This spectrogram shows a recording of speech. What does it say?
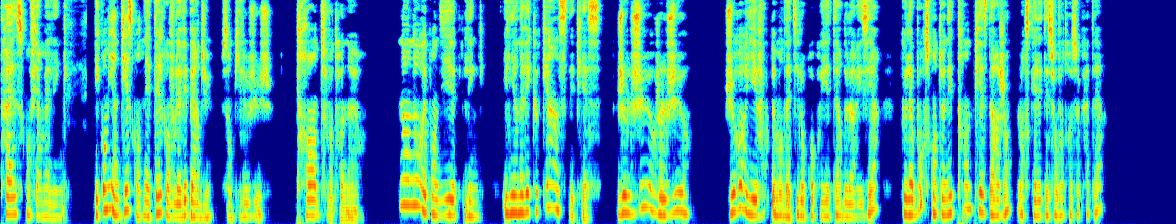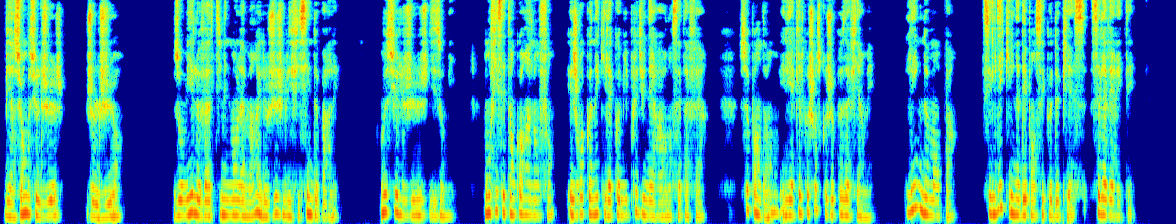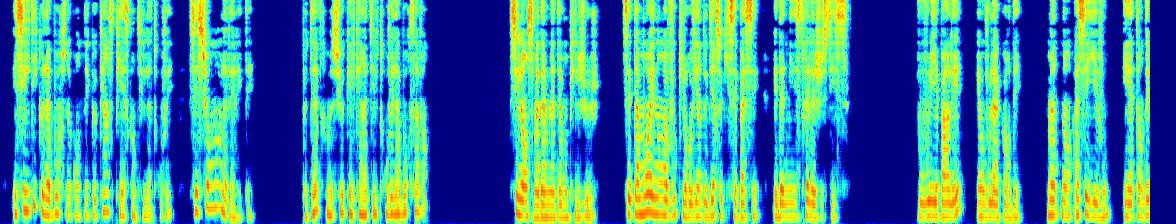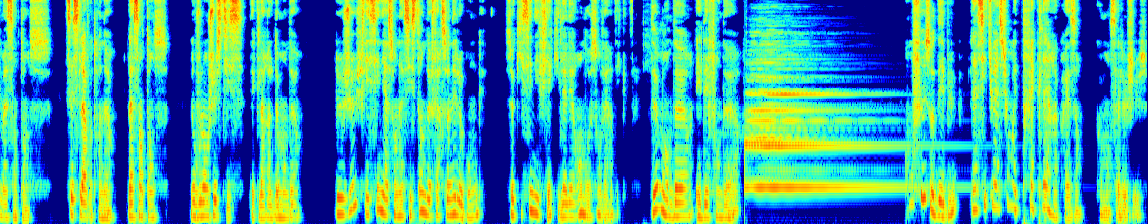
Treize, confirma Ling. Et combien de pièces contenait-elle quand vous l'avez perdue s'enquit le juge? Trente, votre honneur. Non, non, répondit Ling. Il n'y en avait que quinze des pièces. Je le jure, je le jure. Jureriez-vous, demanda-t-il au propriétaire de la rizière, que la bourse contenait trente pièces d'argent lorsqu'elle était sur votre secrétaire? Bien sûr, monsieur le juge. Je le jure. Zoumi leva timidement la main et le juge lui fit signe de parler. Monsieur le juge, dit Zoumi, mon fils est encore un enfant, et je reconnais qu'il a commis plus d'une erreur dans cette affaire. Cependant, il y a quelque chose que je peux affirmer. Ling ne ment pas. S'il dit qu'il n'a dépensé que deux pièces, c'est la vérité. Et s'il dit que la bourse ne contenait que quinze pièces quand il l'a trouvée, c'est sûrement la vérité. Peut-être, monsieur, quelqu'un a-t-il trouvé la bourse avant? Silence, madame, l'interrompit le juge. C'est à moi et non à vous qu'il revient de dire ce qui s'est passé et d'administrer la justice. Vous vouliez parler et on vous l'a accordé. Maintenant, asseyez-vous et attendez ma sentence. C'est cela, votre honneur, la sentence. Nous voulons justice, déclara le demandeur. Le juge fit signe à son assistant de faire sonner le gong, ce qui signifiait qu'il allait rendre son verdict. Demandeur et défendeur Confuse au début, la situation est très claire à présent, commença le juge.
